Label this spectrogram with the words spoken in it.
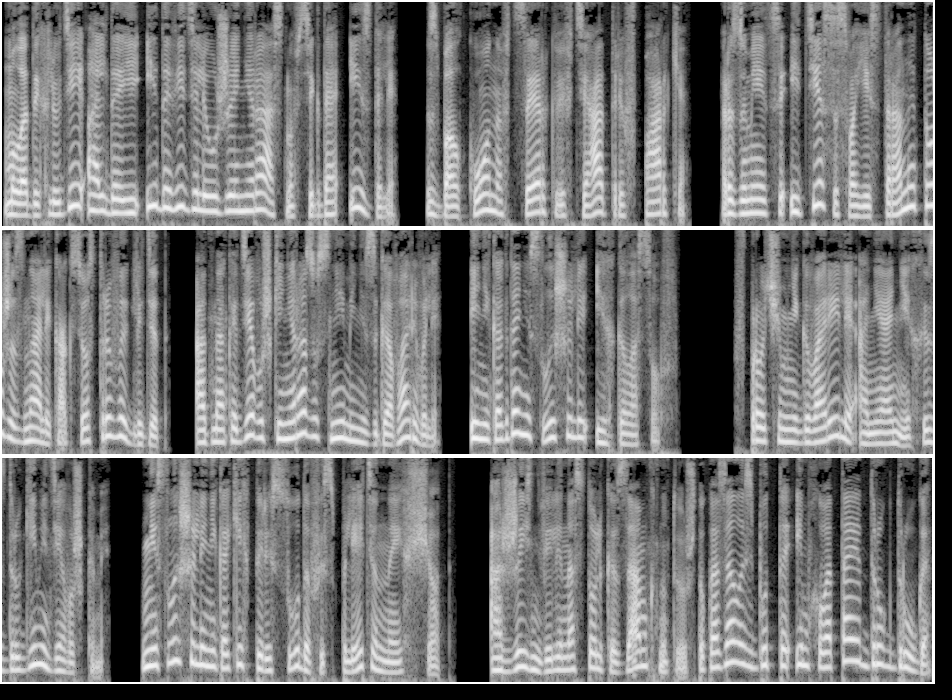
Молодых людей Альда и Ида видели уже не раз, но всегда издали, с балкона, в церкви, в театре, в парке. Разумеется, и те со своей стороны тоже знали, как сестры выглядят, однако девушки ни разу с ними не заговаривали и никогда не слышали их голосов. Впрочем, не говорили они о них и с другими девушками не слышали никаких пересудов и сплетен на их счет. А жизнь вели настолько замкнутую, что казалось, будто им хватает друг друга,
